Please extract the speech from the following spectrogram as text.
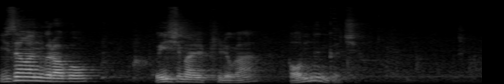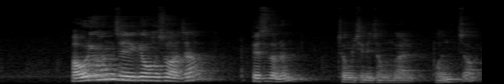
이상한 거라고 의심할 필요가 없는 거죠. 바울이 황제에게 호소하자 베스도는 정신이 정말 번쩍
